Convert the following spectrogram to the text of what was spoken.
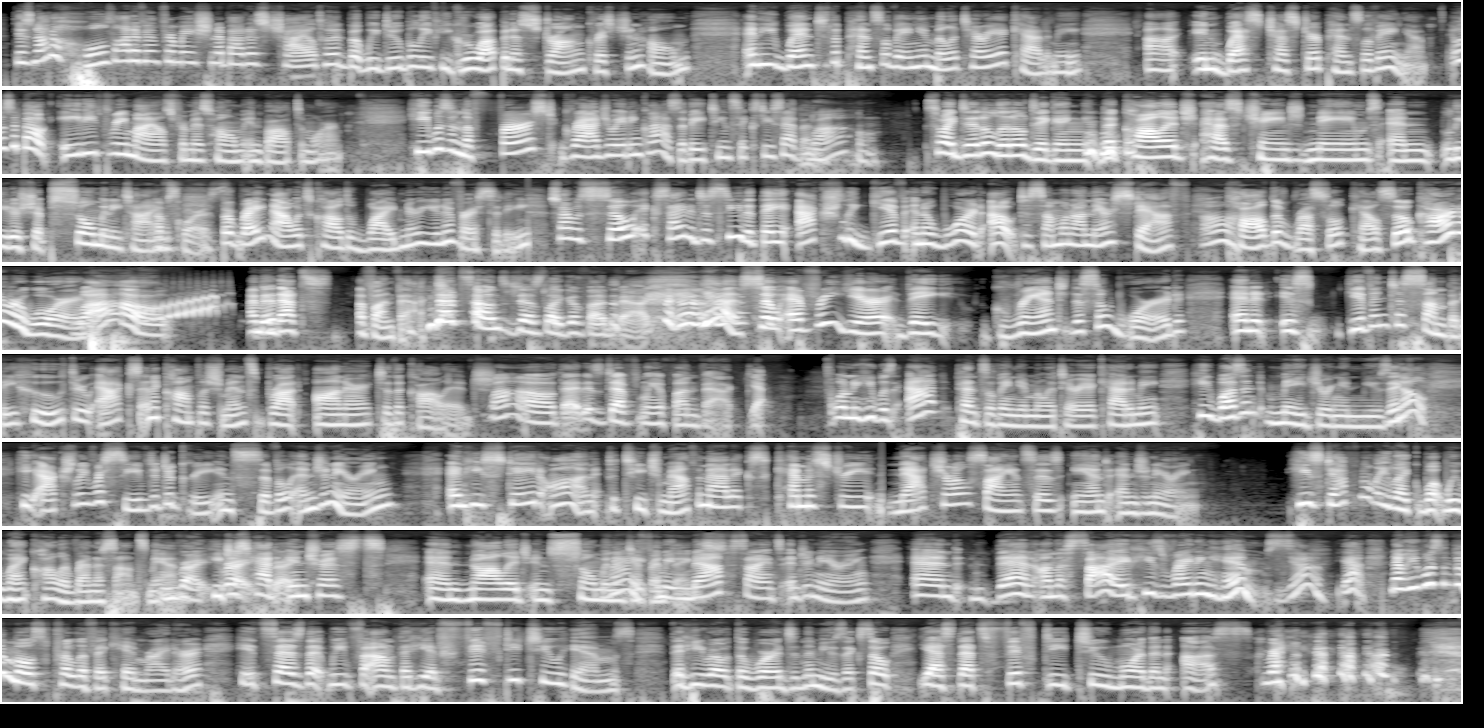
There's not a whole lot of information about his childhood, but we do believe he grew up in a strong Christian home, and he went to the Pennsylvania Military Academy uh, in West Chester, Pennsylvania. It was about 83 miles from his home in Baltimore. He was in the first graduating class of 1867. Wow. So I did a little digging. The college has changed names and leadership so many times. Of course. But right now it's called Widener University. So I was so excited to see that they actually give an award out to someone on their staff Oh. called the Russell Kelso Carter Award. Wow. I mean, that's a fun fact. That sounds just like a fun fact. yeah. So every year they grant this award, and it is given to somebody who, through acts and accomplishments, brought honor to the college. Wow, that is definitely a fun fact. Yeah. When he was at Pennsylvania Military Academy, he wasn't majoring in music. No, he actually received a degree in civil engineering and he stayed on to teach mathematics, chemistry, natural sciences, and engineering. He's definitely like what we might call a renaissance man. Right, He just right, had right. interests and knowledge in so many Right. different I mean, things. math, science, engineering, and then on the side, he's writing hymns. Yeah. yeah. Now he wasn't the most prolific hymn writer. It says that we found that he had 52 hymns that he wrote the words and the music. So yes, that's 52 more than us, Right.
